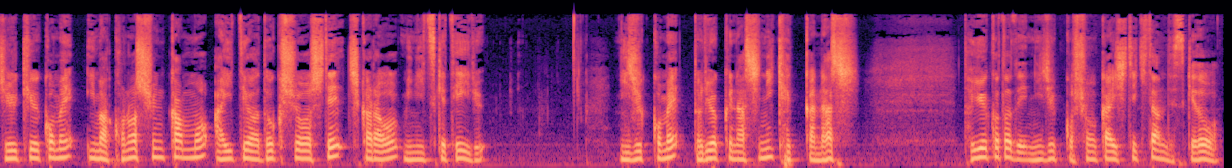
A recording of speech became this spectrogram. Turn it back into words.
19個目。今この瞬間も相手は読書をして力を身につけている。20個目。努力なしに結果なし。ということで20個紹介してきたんですけど、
